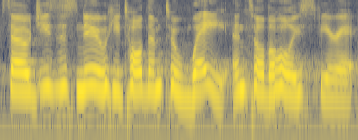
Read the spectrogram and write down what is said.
So, Jesus knew, he told them to wait until the Holy Spirit.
